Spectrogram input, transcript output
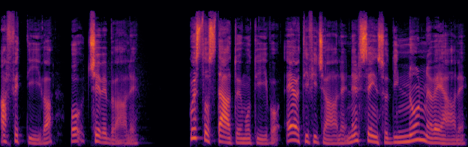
affettiva o cerebrale. Questo stato emotivo è artificiale nel senso di non reale,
